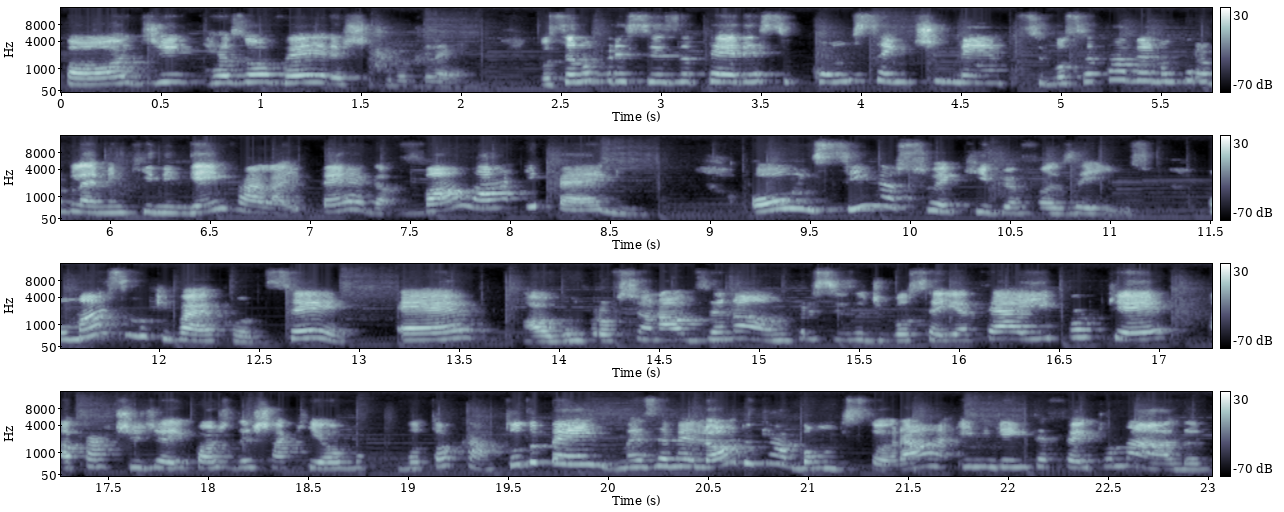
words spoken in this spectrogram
pode resolver este problema. Você não precisa ter esse consentimento. Se você está vendo um problema em que ninguém vai lá e pega, vá lá e pegue. Ou ensine a sua equipe a fazer isso. O máximo que vai acontecer é algum profissional dizer: não, não precisa de você ir até aí, porque a partir de aí pode deixar que eu vou tocar. Tudo bem, mas é melhor do que a bomba estourar e ninguém ter feito nada.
